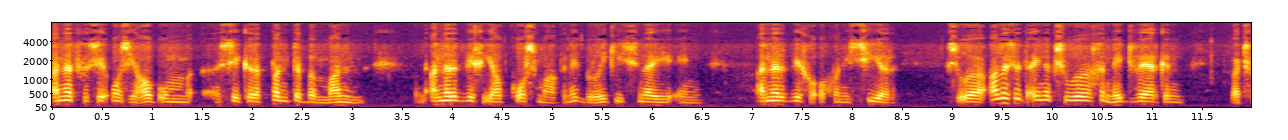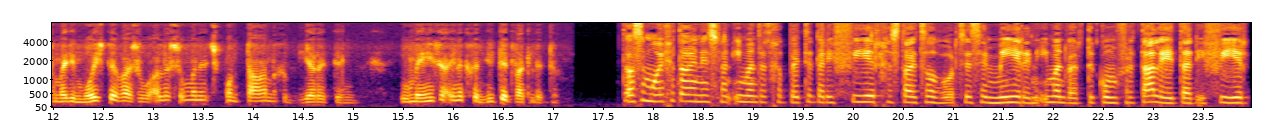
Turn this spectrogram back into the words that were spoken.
ander het gesê, "Ons help om 'n sekere punt te beman." En ander het weer gehelp kos maak en net broodjies sny en ander het weer georganiseer. So alles het eintlik so genetwerk en wat vir my die mooiste was hoe alles sommer net spontaan gebeur het en hoe mense eintlik geniet het wat hulle doen. Daar's 'n mooi getuienis van iemand wat gebid het dat die vuur gestuit sal word soos 'n muur en iemand wat toe kom vertel het dat die vuur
